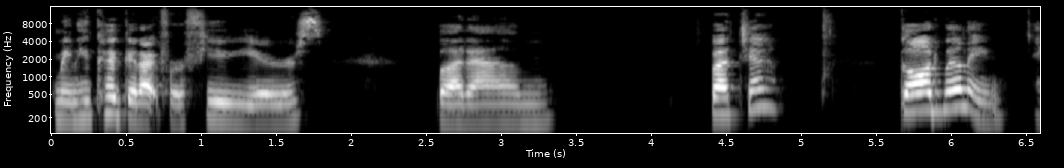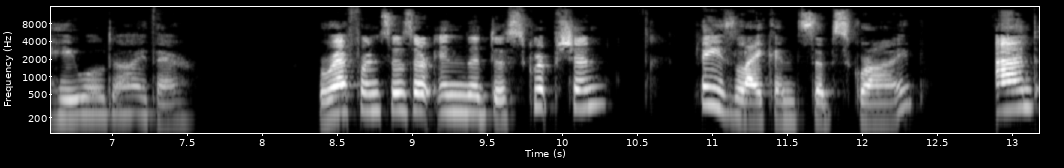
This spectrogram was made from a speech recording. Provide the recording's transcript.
I mean, he could get out for a few years, but um, but yeah, God willing, he will die there. References are in the description. Please like and subscribe, and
